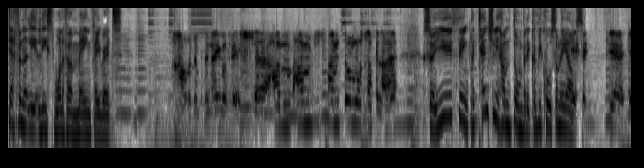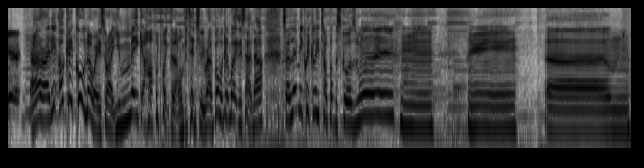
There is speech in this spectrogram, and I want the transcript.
definitely at least one of her main favourites? I can't remember the name of it. It's uh, Hum Hum Hum Dum or something like that. So you think potentially Humdum, but it could be called something else? Yeah, yeah. Alrighty. Okay, cool. No worries. Right. You may get half a point for that one, potentially, right? But we're going to work this out now. So let me quickly top up the scores. Hmm, um.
